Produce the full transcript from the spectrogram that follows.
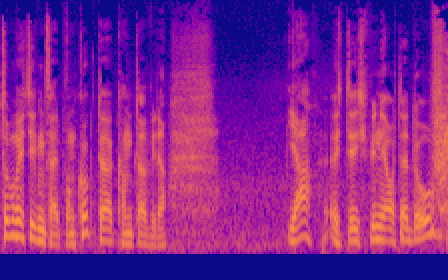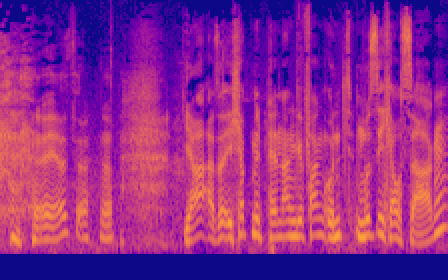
zum richtigen Zeitpunkt. Guck, da kommt er wieder. Ja, ich, ich bin ja auch der Doof. ja, also ich habe mit Pen angefangen und muss ich auch sagen,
